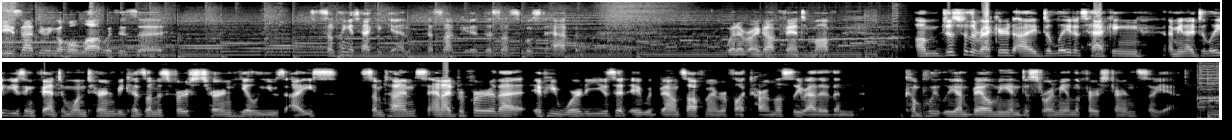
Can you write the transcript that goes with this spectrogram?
He's not doing a whole lot with his... Uh... Something attack again? That's not good. That's not supposed to happen. Whatever, I got Phantom off. Um, just for the record, I delayed attacking. I mean, I delayed using Phantom one turn because on his first turn he'll use Ice sometimes, and I'd prefer that if he were to use it, it would bounce off my Reflect harmlessly rather than completely unveil me and destroy me on the first turn. So yeah.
